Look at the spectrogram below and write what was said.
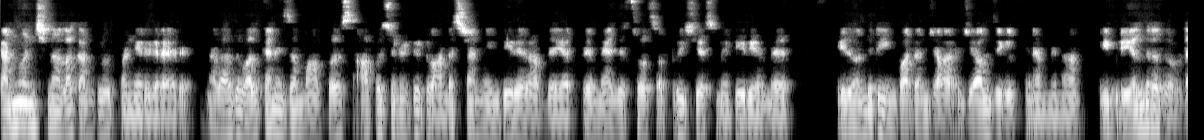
கன்வென்ஷனலாக கன்க்ளூட் பண்ணியிருக்கிறாரு. அதாவது volcanism offers opportunity to understand interior of the earth major source of precious material இது வந்துட்டு இம்பார்ட்டன்ட் ஜா ஜியாலஜிக்கல் ஃபினாமினா இப்படி எழுதுறதோட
